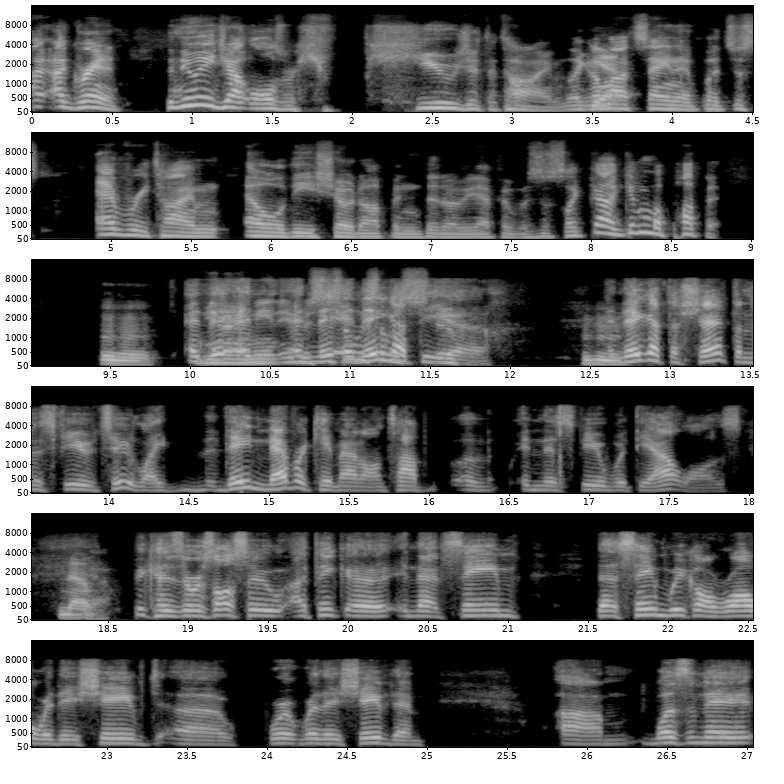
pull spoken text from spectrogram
I, I granted the New Age Outlaws were huge at the time. Like I'm not saying it, but just every time LOD showed up in WWF, it was just like, God, give him a puppet. Mm-hmm. And they, I mean? and, they, and they got the uh, mm-hmm. and they got the shaft on this feud too. Like they never came out on top of in this feud with the Outlaws. No, because there was also I think uh, in that same that same week on Raw where they shaved uh where where they shaved them, um, wasn't it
